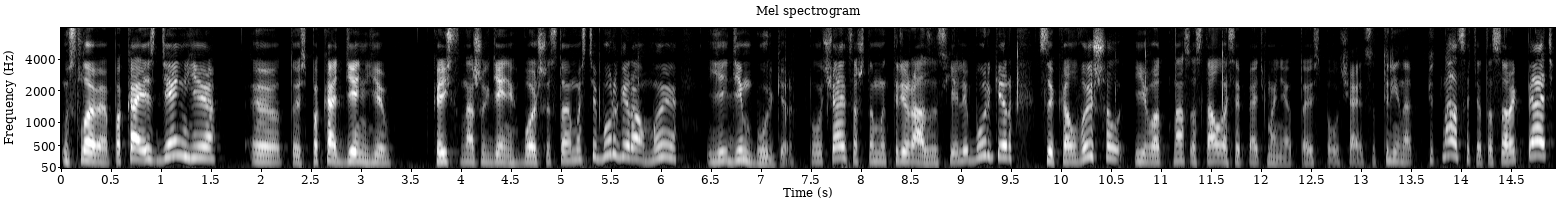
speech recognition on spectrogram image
условия, пока есть деньги, э, то есть пока деньги количество наших денег больше стоимости бургера, мы едим бургер. Получается, что мы три раза съели бургер, цикл вышел, и вот у нас осталось опять монет. То есть получается 3 на 15 это 45,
